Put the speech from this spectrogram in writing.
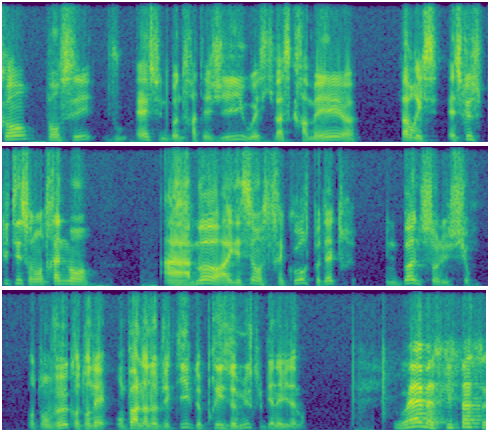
Quand pensez-vous? Est-ce une bonne stratégie ou est-ce qu'il va se cramer? Euh, Fabrice, est-ce que splitter son entraînement à mort avec des séances très courtes peut être une bonne solution? Quand on veut, quand on est, on parle d'un objectif de prise de muscle, bien évidemment. Ouais, bah, ce qui se passe,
